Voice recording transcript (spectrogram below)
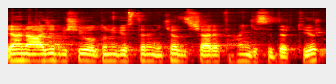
Yani acil bir şey olduğunu gösteren ikaz işareti hangisidir diyor.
